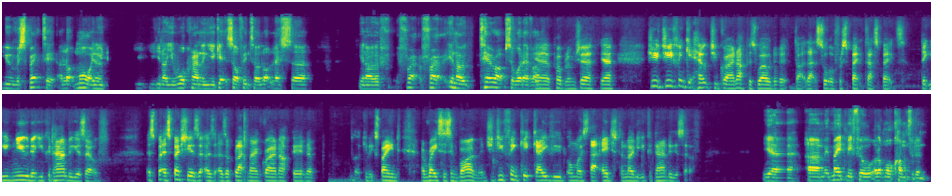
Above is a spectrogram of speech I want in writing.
you respect it a lot more, Yeah. and you, you you know you walk around and you get yourself into a lot less, uh, you know, fra- fra- you know, tear ups or whatever. yeah, problems. Yeah, yeah. Do you, do you think it helped you growing up as well? That, that that sort of respect aspect that you knew that you could handle yourself, especially as a, as, as a black man growing up in a like you've explained a racist environment. Did you think it gave you almost that edge to know that you could handle yourself? Yeah, um, it made me feel a lot more confident.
